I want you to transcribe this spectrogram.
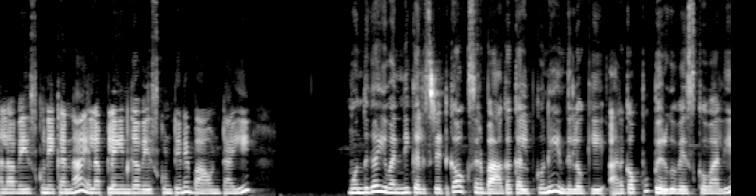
అలా వేసుకునే కన్నా ఇలా ప్లెయిన్గా వేసుకుంటేనే బాగుంటాయి. ముందుగా ఇవన్నీ కలిసేట్టుగా ఒకసారి బాగా కలుపుకొని ఇందులోకి అరకప్పు పెరుగు వేసుకోవాలి.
